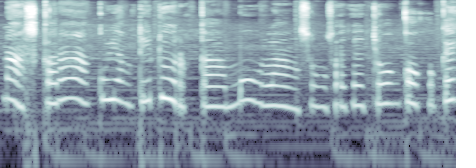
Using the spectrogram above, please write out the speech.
Nah, sekarang aku yang tidur. Kamu langsung saja jongkok, oke?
